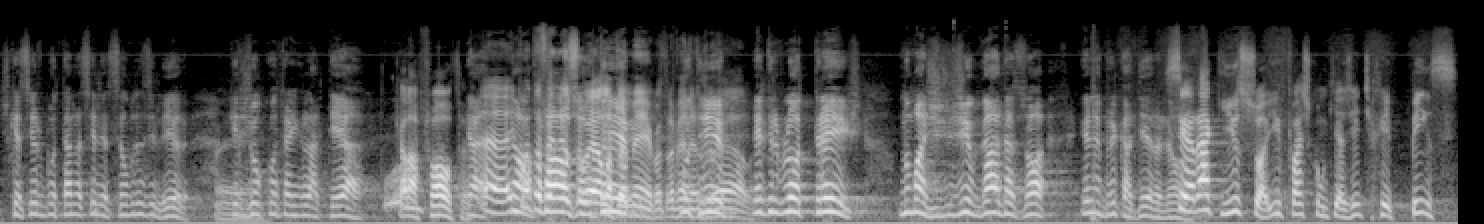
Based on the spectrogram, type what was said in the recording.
esqueceram de botar na seleção brasileira. Aquele jogo contra a Inglaterra. Aquela falta. É, e Não, contra a falta, Venezuela drible, também, contra a o drible. Venezuela. Ele driblou três numa gigada só. Ele é brincadeira, não. Será que isso aí faz com que a gente repense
